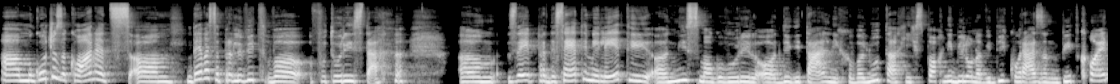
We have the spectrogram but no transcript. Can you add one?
Um, mogoče za konec, um, je se preleviti v futurista. Um, zdaj, pred desetimi leti uh, nismo govorili o digitalnih valutah, jih sploh ni bilo na vidiku, razen Bitcoin,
